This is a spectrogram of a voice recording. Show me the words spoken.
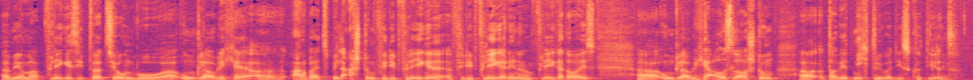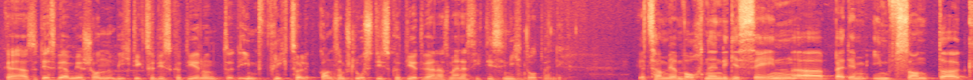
haben eine Pflegesituation, wo eine unglaubliche Arbeitsbelastung für die, Pflege, für die Pflegerinnen und Pfleger da ist, unglaubliche Auslastung. Da wird nicht drüber diskutiert. Also das wäre mir schon wichtig zu diskutieren und die Impfpflicht soll ganz am Schluss diskutiert werden. Aus meiner Sicht ist sie nicht notwendig. Jetzt haben wir am Wochenende gesehen, äh, bei dem Impfsonntag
